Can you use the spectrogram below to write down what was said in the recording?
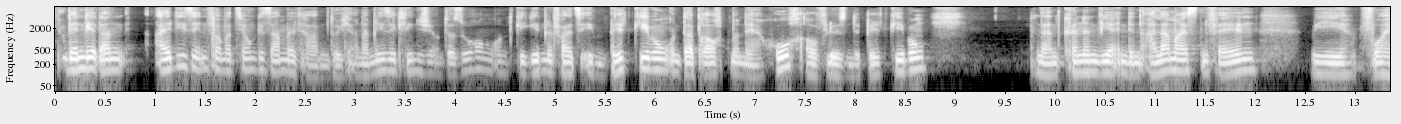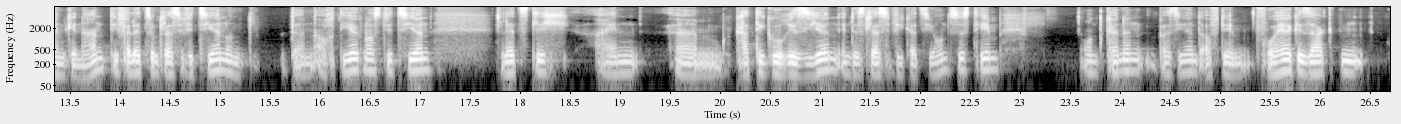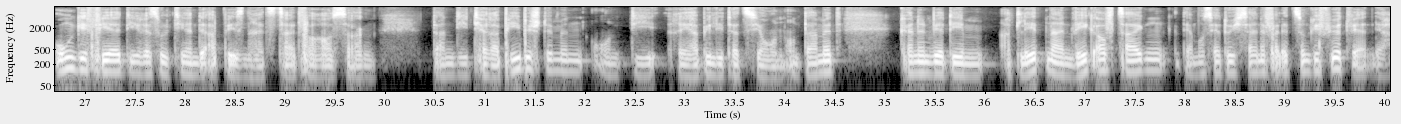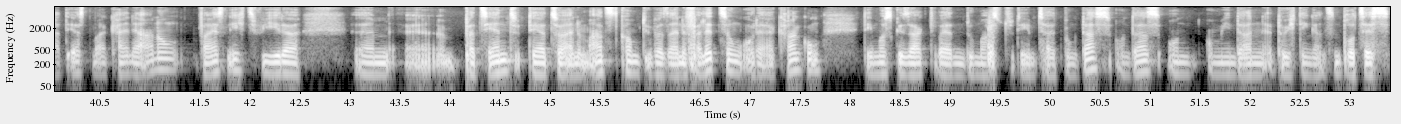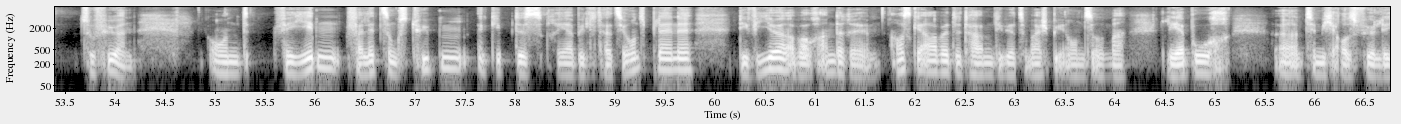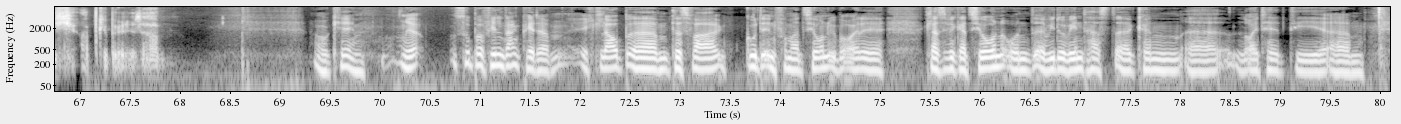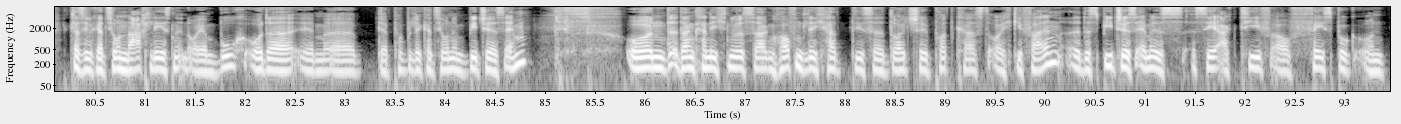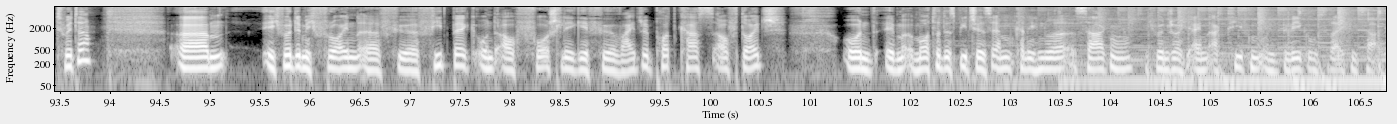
Wenn wir dann all diese Informationen gesammelt haben durch Anamnese, klinische Untersuchungen und gegebenenfalls eben Bildgebung, und da braucht man eine hochauflösende Bildgebung, dann können wir in den allermeisten Fällen, wie vorhin genannt, die Verletzung klassifizieren und dann auch diagnostizieren, letztlich ein ähm, kategorisieren in das Klassifikationssystem und können basierend auf dem vorhergesagten ungefähr die resultierende Abwesenheitszeit voraussagen dann die Therapie bestimmen und die Rehabilitation. Und damit können wir dem Athleten einen Weg aufzeigen, der muss ja durch seine Verletzung geführt werden. Der hat erstmal keine Ahnung, weiß nichts, wie jeder ähm, äh, Patient, der zu einem Arzt kommt über seine Verletzung oder Erkrankung, dem muss gesagt werden, du machst zu dem Zeitpunkt das und das, und, um ihn dann durch den ganzen Prozess zu führen. Und für jeden Verletzungstypen gibt es Rehabilitationspläne, die wir, aber auch andere ausgearbeitet haben, die wir zum Beispiel in unserem Lehrbuch äh, ziemlich ausführlich abgebildet haben. Okay, ja, Super, vielen Dank, Peter. Ich glaube, äh, das war gute Information über eure Klassifikation und äh, wie du erwähnt hast, äh, können äh, Leute die ähm, Klassifikation nachlesen in eurem Buch oder in äh, der Publikation im BJSM. Und dann kann ich nur sagen, hoffentlich hat dieser deutsche Podcast euch gefallen. Äh, das BJSM ist sehr aktiv auf Facebook und Twitter. Ähm, ich würde mich freuen äh, für Feedback und auch Vorschläge für weitere Podcasts auf Deutsch. Und im Motto des BGSM kann ich nur sagen, ich wünsche euch einen aktiven und bewegungsreichen Tag.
